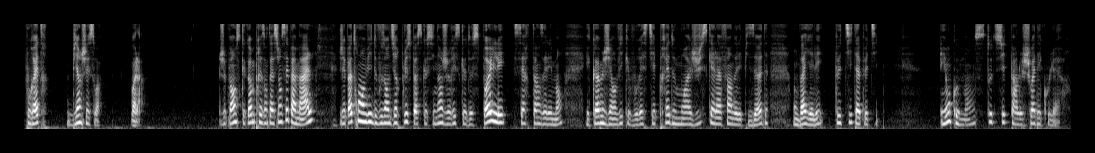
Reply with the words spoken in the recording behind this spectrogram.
pour être bien chez soi. Voilà. Je pense que comme présentation, c'est pas mal. J'ai pas trop envie de vous en dire plus parce que sinon je risque de spoiler certains éléments. Et comme j'ai envie que vous restiez près de moi jusqu'à la fin de l'épisode, on va y aller petit à petit. Et on commence tout de suite par le choix des couleurs.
